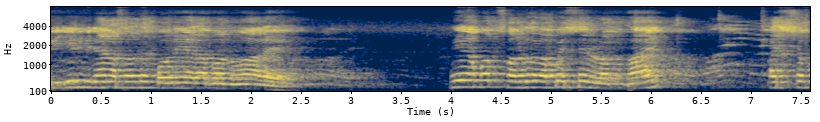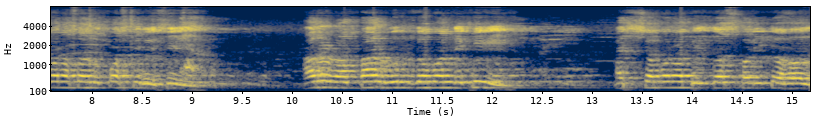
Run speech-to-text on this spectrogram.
বিধিৰ বিধান আচলতে কণী এৰাব নোৱাৰে সেই সময়ত স্বৰ্গৰ অপেশ্বৰ ৰম্ভাই কাশ্যপৰ উপস্থিত হৈছিল আৰু ৰম্ভাৰ ৰূপ যৌৱন দেখি কাশ্যপৰ বীৰ্যস্খলিত হ'ল।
